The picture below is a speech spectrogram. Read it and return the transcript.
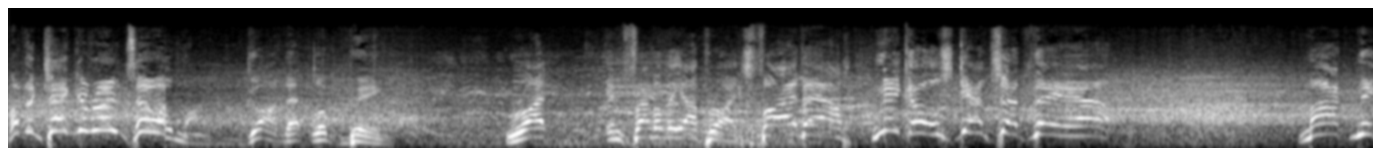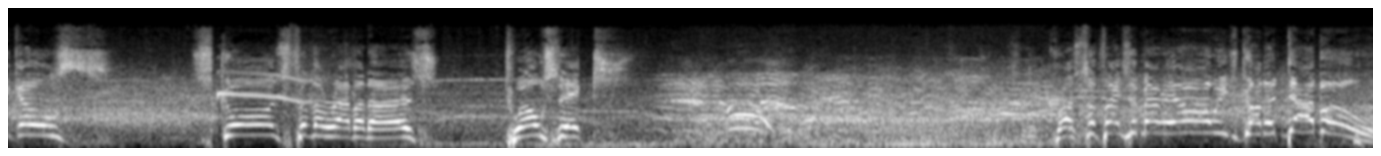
on the Kangaroo Tour. Oh my God, that looked big. Right in front of the uprights. Five out. Nicholls gets it there. Mark Nicholls scores for the Rabbitohs. 12 6. Across the face of Mario. Oh, he's got a double.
